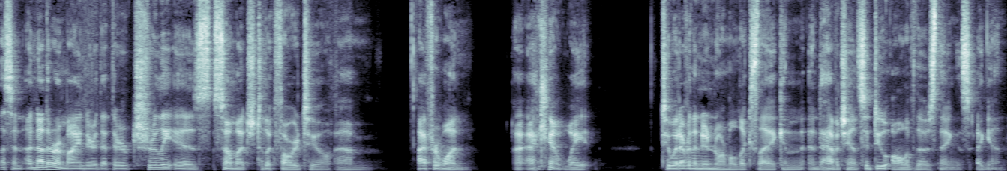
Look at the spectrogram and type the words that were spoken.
listen, another reminder that there truly is so much to look forward to. Um, I, for one, I, I can't wait to whatever the new normal looks like and, and to have a chance to do all of those things again.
